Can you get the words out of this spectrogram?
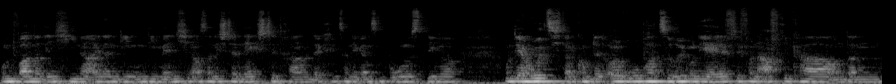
und wandert in China ein, dann gegen die Männchen aus, dann ist der nächste dran und der kriegt seine ganzen Bonusdinger und der holt sich dann komplett Europa zurück und die Hälfte von Afrika und dann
